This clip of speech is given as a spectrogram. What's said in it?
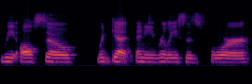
we also would get any releases for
